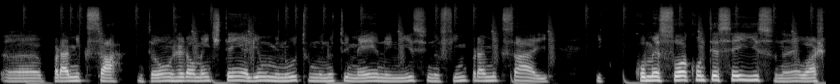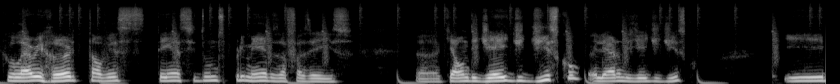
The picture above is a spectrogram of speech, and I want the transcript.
Uh, para mixar. Então, geralmente tem ali um minuto, um minuto e meio no início e no fim para mixar. E, e começou a acontecer isso, né? Eu acho que o Larry Heard talvez tenha sido um dos primeiros a fazer isso uh, que é um DJ de disco, ele era um DJ de disco, e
